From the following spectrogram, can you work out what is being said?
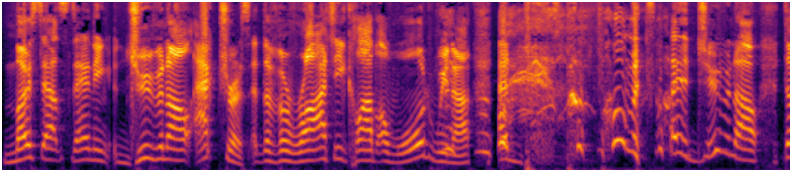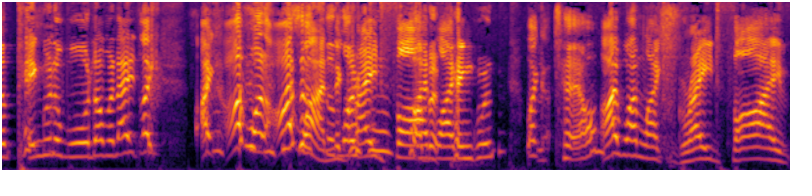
Most Outstanding Juvenile Actress at the Variety Club Award winner and Best Performance by a Juvenile, the Penguin Award nominate. Like, I, I won, I won the, local grade five, like, Penguin like town. I won like grade five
